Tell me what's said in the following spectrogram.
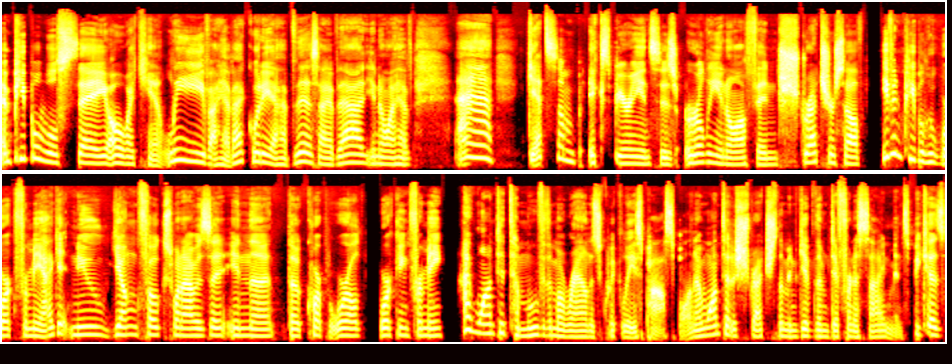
And people will say, oh, I can't leave. I have equity. I have this. I have that. You know, I have, ah, get some experiences early and often, stretch yourself. Even people who work for me, I get new young folks when I was uh, in the, the corporate world working for me. I wanted to move them around as quickly as possible. And I wanted to stretch them and give them different assignments because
